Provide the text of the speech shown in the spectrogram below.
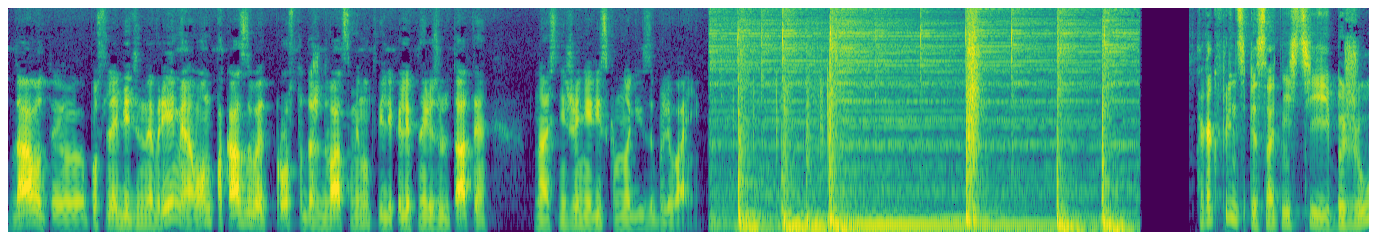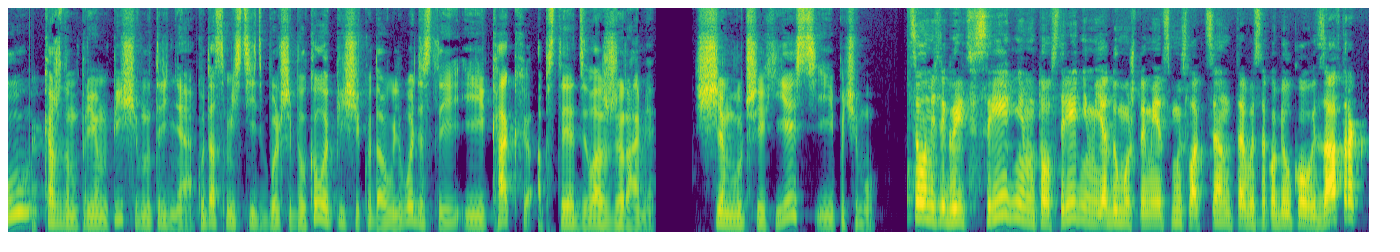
да, вот э, после обеденное время, он показывает просто даже 20 минут великолепные результаты на снижение риска многих заболеваний. А как, в принципе, соотнести БЖУ к каждому приему пищи внутри дня? Куда сместить больше белковой пищи, куда углеводистой? И как обстоят дела с жирами? С чем лучше их есть и почему? В целом, если говорить в среднем, то в среднем, я думаю, что имеет смысл акцент высокобелковый завтрак,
